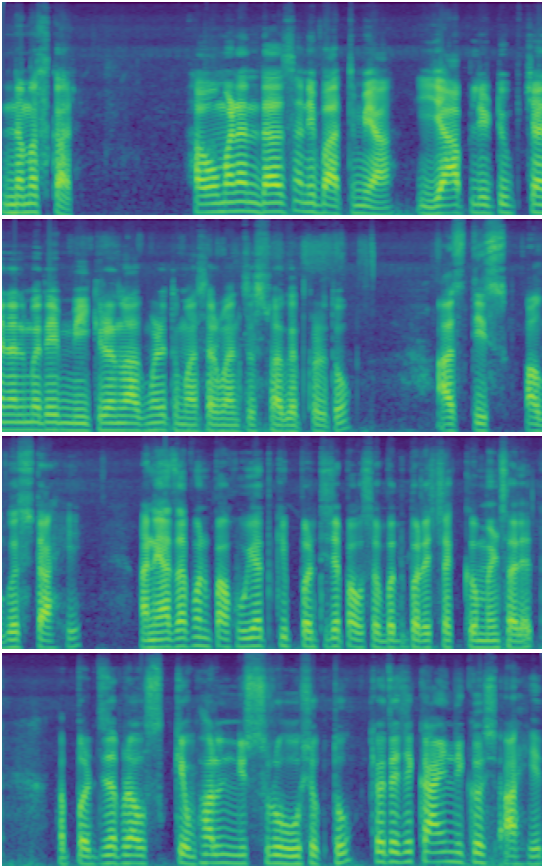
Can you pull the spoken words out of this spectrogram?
नमस्कार. हवामान अंदाज आणि बातम्या या आपल्या यूट्यूब चॅनलमध्ये मी किरण वाघमळे तुम्हा सर्वांचं स्वागत करतो. आज तीस ऑगस्ट आहे आणि आज आपण पाहूयात की परतीच्या पावसाबद्दल बऱ्याचशा कमेंट्स आल्यात हा परतीचा पाऊस केव्हा सुरू होऊ शकतो किंवा त्याचे काय निकष आहेत?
